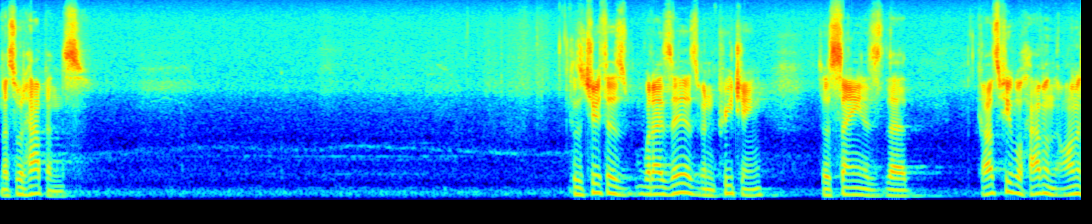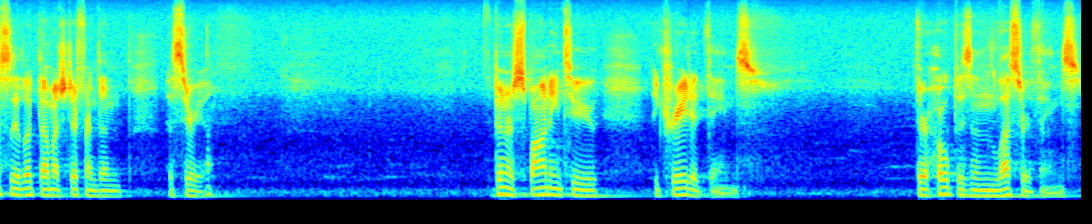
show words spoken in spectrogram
That's what happens. Because the truth is, what Isaiah has been preaching, so saying is that God's people haven't honestly looked that much different than Assyria. They've been responding to the created things. Their hope is in lesser things.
